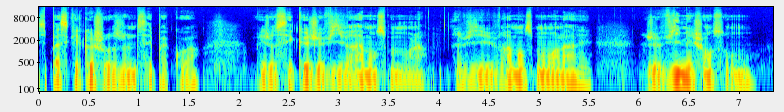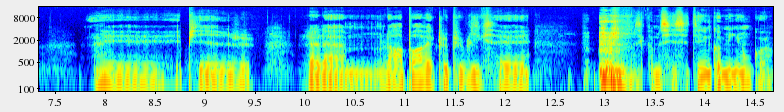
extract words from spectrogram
se passe quelque chose, je ne sais pas quoi, mais je sais que je vis vraiment ce moment-là. Je vis vraiment ce moment-là je vis mes chansons. Et, et puis, je- la- la- le rapport avec le public, c'est comme si c'était une communion, quoi.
